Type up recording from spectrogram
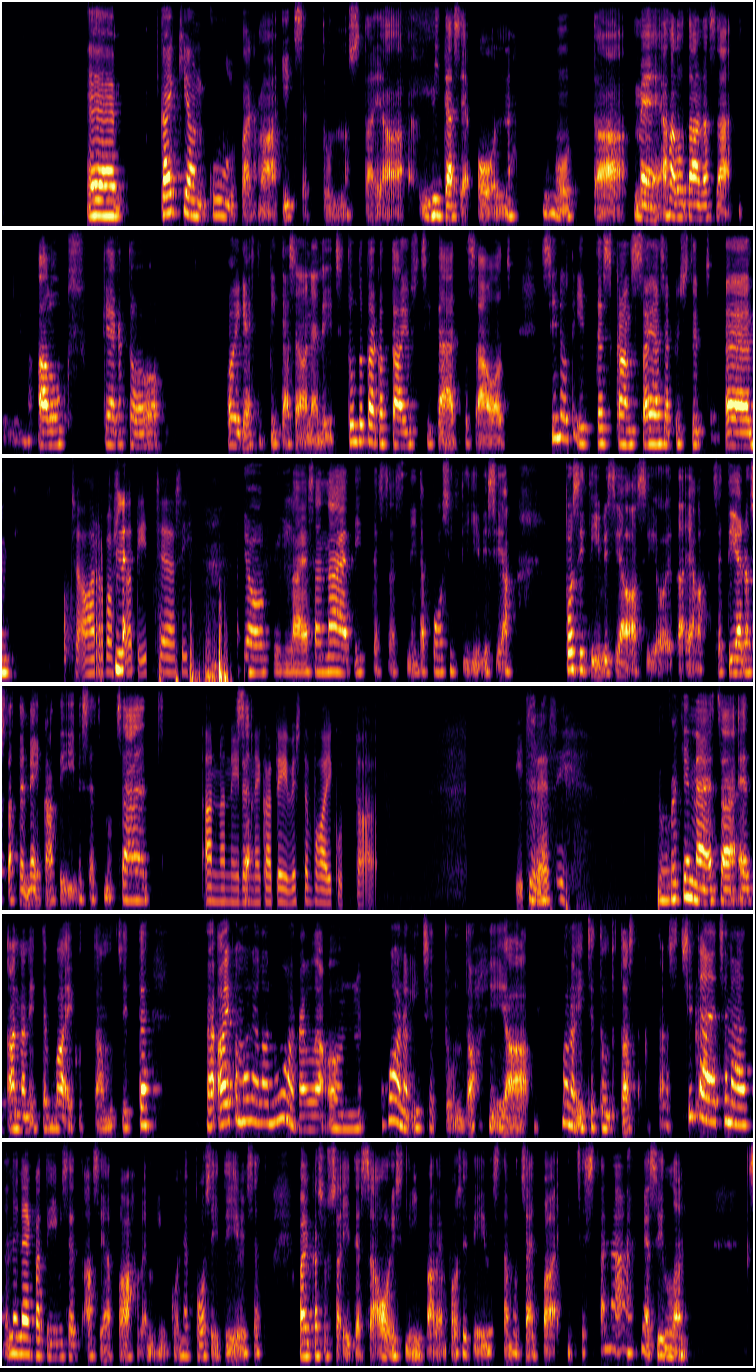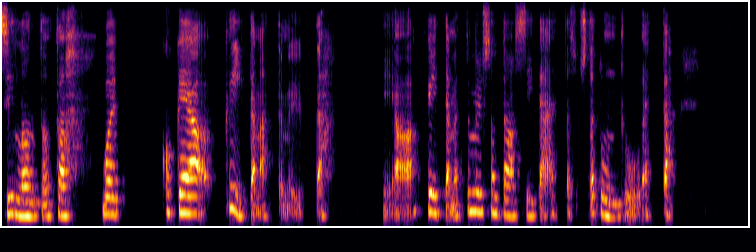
Kaikki on kuullut varmaan itsetunnosta ja mitä se on, mutta me halutaan tässä aluksi kertoa oikeasti mitä se on. Eli itsetunto tarkoittaa just sitä, että sä oot sinut itses kanssa ja sä pystyt... sä arvostat ne, itseäsi. Joo, kyllä. Ja sä näet itsessäsi niitä positiivisia, positiivisia asioita ja sä tiedostat ne negatiiviset, mutta sä et... Anna niiden sä... negatiivisten vaikuttaa itseesi. Juurikin näin, että sä et anna niiden vaikuttaa, mutta sitten aika monella nuorella on huono itsetunto ja huono itsetunto taas tarkoittaa sitä, että sä näet ne negatiiviset asiat vahvemmin kuin ne positiiviset, vaikka sussa itsessä olisi niin paljon positiivista, mutta sä et vaan itsestä näe. Ja silloin, silloin tota, voi kokea riittämättömyyttä. Ja riittämättömyys on taas sitä, että susta tuntuu, että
